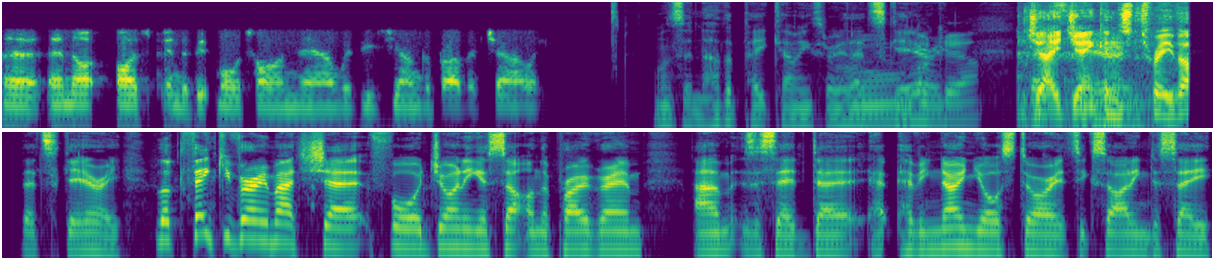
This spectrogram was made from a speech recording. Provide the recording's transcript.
uh, and I, I, spend a bit more time now with his younger brother Charlie. Well, there's another Peake coming through. That's scary. look. That's Jay Jenkins, scary. three votes. That's scary. Look, thank you very much uh, for joining us on the program. Um, as I said, uh, ha- having known your story, it's exciting to see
